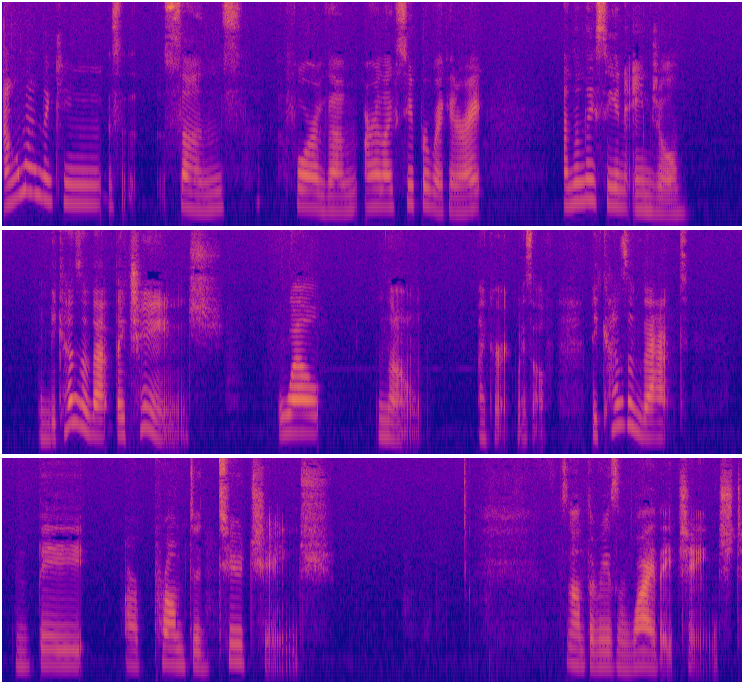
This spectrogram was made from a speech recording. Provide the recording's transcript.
Alma King's sons, four of them, are like super wicked, right? And then they see an angel. And because of that, they change. Well, no, I correct myself. Because of that, they are prompted to change. It's not the reason why they changed.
